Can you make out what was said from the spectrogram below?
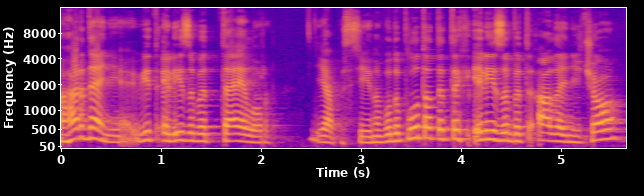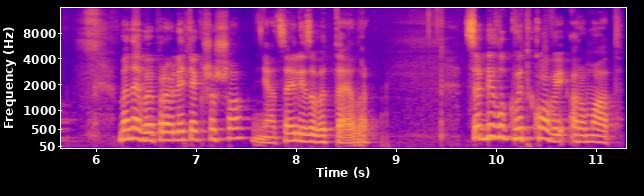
Гарденія від Елізабет Тейлор. Я постійно буду плутати тих Елізабет, але нічого. Мене виправлять, якщо що. Ні, це Елізабет Тейлор. Це білоквітковий аромат.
